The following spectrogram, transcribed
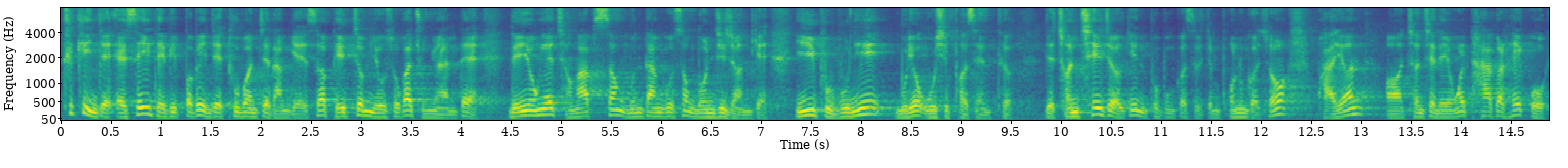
특히 이제 에세이 대비법의 이제 두 번째 단계에서 배점 요소가 중요한데 내용의 정합성, 문단 구성, 논지 전개 이 부분이 무려 50%. 이제 전체적인 부분 것을 좀 보는 거죠. 과연 어, 전체 내용을 파악을 했고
